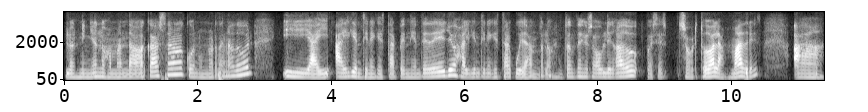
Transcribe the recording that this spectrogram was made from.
los niños los han mandado a casa con un ordenador y ahí alguien tiene que estar pendiente de ellos, alguien tiene que estar cuidándolos. Entonces eso ha obligado, pues sobre todo a las madres, a,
